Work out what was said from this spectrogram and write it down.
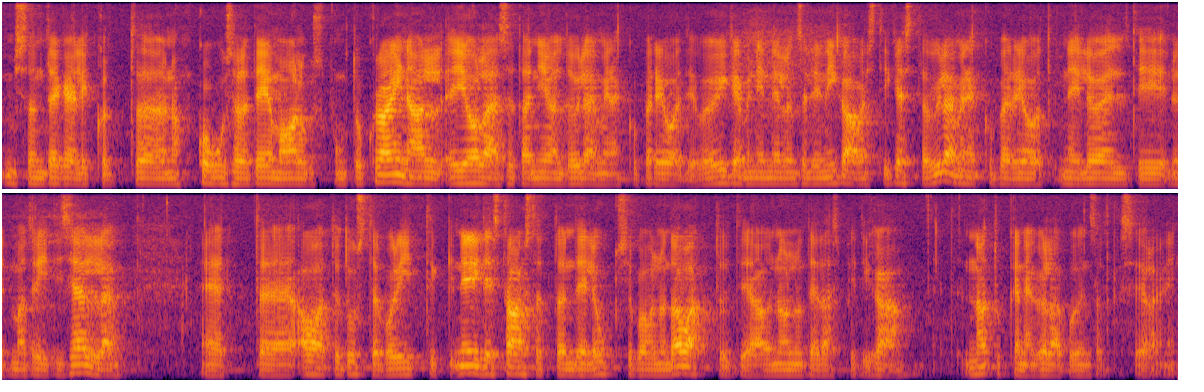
mis on tegelikult äh, noh, kogu selle teema alguspunkt. Ukrainal ei ole seda nii-öelda üleminekuperioodi või õigemini neil on selline igavesti kestev üleminekuperiood, neile öeldi nüüd Madridis jälle, et äh, avatud uste poliitik, neliteist aastat on teile uks juba olnud avatud ja on olnud edaspidi ka. natukene kõlab õõnsalt, kas ei ole nii?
